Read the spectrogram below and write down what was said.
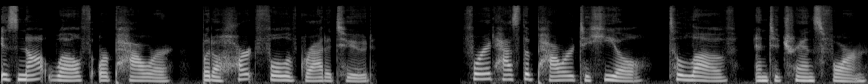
is not wealth or power, but a heart full of gratitude. For it has the power to heal, to love, and to transform.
